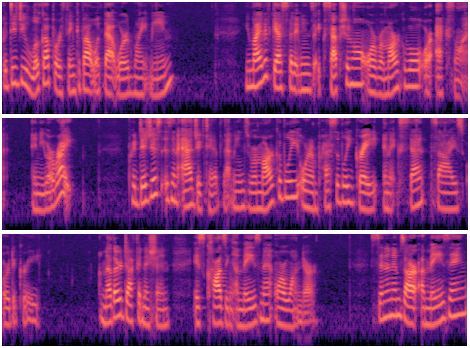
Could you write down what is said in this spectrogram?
but did you look up or think about what that word might mean? You might have guessed that it means exceptional or remarkable or excellent, and you are right. Prodigious is an adjective that means remarkably or impressively great in extent, size, or degree. Another definition is causing amazement or wonder. Synonyms are amazing,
